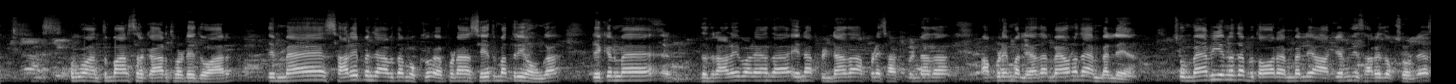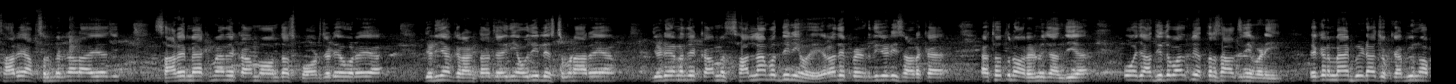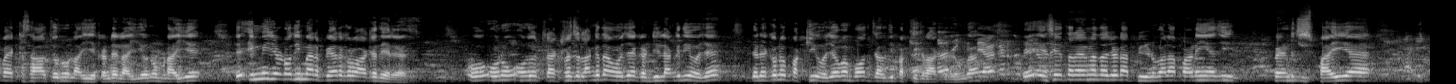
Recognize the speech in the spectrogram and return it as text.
ਭਗਵੰਤ ਮਾਨ ਸਰਕਾਰ ਤੁਹਾਡੇ ਦੁਆਰ ਤੇ ਮੈਂ ਸਾਰੇ ਪੰਜਾਬ ਦਾ ਮੁੱਖ ਆਪਣਾ ਸਿਹਤ ਮੰਤਰੀ ਹੋਊਂਗਾ ਲੇਕਿਨ ਮੈਂ ਦਦਰਾਲੇ ਵਾਲਿਆਂ ਦਾ ਇਹਨਾਂ ਪਿੰਡਾਂ ਦਾ ਆਪਣੇ 60 ਪਿੰਡਾਂ ਦਾ ਆਪਣੇ ਮਹੱਲਿਆਂ ਦਾ ਮੈਂ ਉਹਨਾਂ ਦਾ ਐਮਐਲਏ ਆ ਸੋ ਮੈਂ ਵੀ ਇਹਨਾਂ ਦਾ ਬਤੌਰ ਐਮਐਲਏ ਆ ਕੇ ਇਹਨਾਂ ਦੇ ਸਾਰੇ ਦੁੱਖ ਸੁਣ ਰਿਹਾ ਸਾਰੇ ਅਫਸਰ ਮੇਰੇ ਨਾਲ ਆਏ ਆ ਜੀ ਸਾਰੇ ਮਹਿਕਮਿਆਂ ਦੇ ਕੰਮ ਔਨ ਦਾ ਸਪੌਟ ਜਿਹੜੇ ਹੋ ਰਹੇ ਆ, ਜਿਹੜੀਆਂ ਗ੍ਰਾਂਟਾਂ ਚਾਹੀਦੀਆਂ ਉਹਦੀ ਲਿਸਟ ਬਣਾ ਰਹੇ ਆ। ਜਿਹੜੇ ਇਹਨਾਂ ਦੇ ਕੰਮ ਸਾਲਾਂ ਬੱਧੀ ਨਹੀਂ ਹੋਏ, ਇਹਨਾਂ ਦੇ ਪਿੰਡ ਦੀ ਜਿਹੜੀ ਸੜਕ ਹੈ, ਇੱਥੋਂ ਧਨੌਰੇ ਨੂੰ ਜਾਂਦੀ ਆ। ਉਹ ਆਜ਼ਾਦੀ ਤੋਂ ਬਾਅਦ 75 ਸਾਲ 'ਚ ਨਹੀਂ ਬਣੀ। ਲੇਕਿਨ ਮੈਂ ਬੀੜਾ ਚੁੱਕਿਆ ਵੀ ਉਹਨੂੰ ਆਪਾਂ ਇੱਕ ਸਾਲ 'ਚ ਉਹਨੂੰ ਲਾਈਏ ਕੰਡੇ ਲਾਈਏ, ਉਹਨੂੰ ਬਣਾਈਏ। ਤੇ ਇਮੀਡੀਏਟ ਉਹਦੀ ਮੈਂ ਰਿਪੇਅਰ ਕਰਵਾ ਕੇ ਦੇ ਰਿਹਾ ਜੀ। ਉਹ, ਉਹਨੂੰ ਉਹ ਟਰੈਕਟਰ 'ਚ ਲੰਘਦਾ ਹੋ ਜਾਏ, ਗੱਡੀ ਲੰਘਦੀ ਹੋ ਜਾਏ, ਤੇ ਲੇਕਿਨ ਉਹ ਪੱਕੀ ਹੋ ਜਾਏ, ਉਹ ਮੈਂ ਬਹੁਤ ਜਲਦੀ ਪੱਕੀ ਕਰਾ ਕੇ ਦੇਵਾਂਗਾ ਤੇ ਇਸੇ ਤਰ੍ਹਾਂ ਇਹਨਾਂ ਦਾ ਜਿਹੜਾ ਪੀਣ ਵਾਲਾ ਪਾਣੀ ਹੈ ਜੀ ਪਿੰਡ 'ਚ ਸਫ਼ਾਈ ਹੈ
